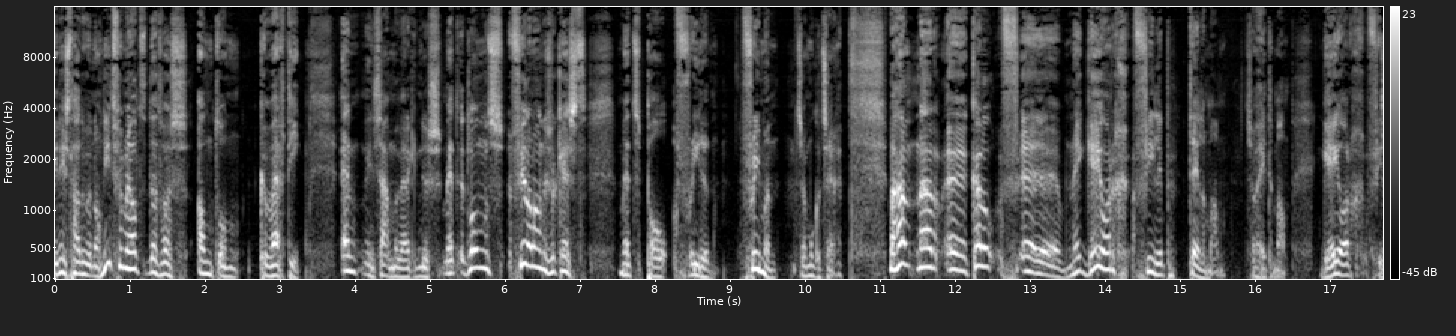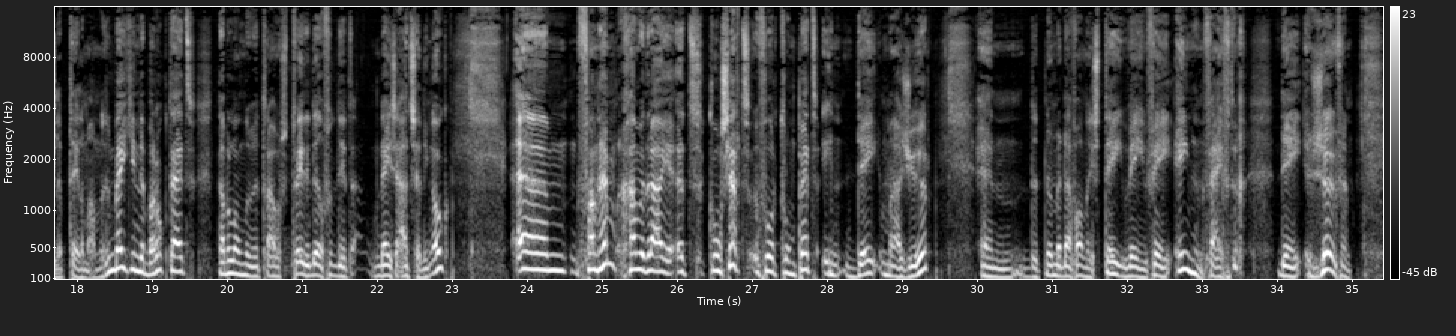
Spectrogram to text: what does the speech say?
Pianist hadden we nog niet vermeld. Dat was Anton Kwerti. En in samenwerking dus met het Londens Philharmonisch Orkest. Met Paul Freeman. Freeman, zo moet ik het zeggen. We gaan naar uh, nee, Georg Philip Telemann. Zo heet de man. Georg Philip Telemann. Dat is een beetje in de baroktijd. Daar belanden we trouwens het tweede deel van dit, deze uitzending ook. Um, van hem gaan we draaien het concert voor trompet in D majeur. En het nummer daarvan is TWV 51 D7.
